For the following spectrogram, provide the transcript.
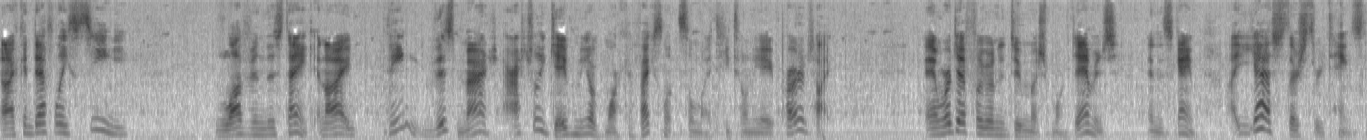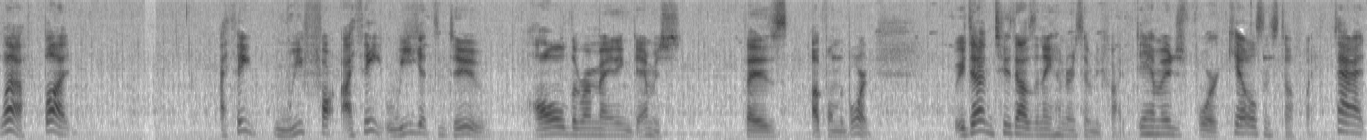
And I can definitely see love in this tank. And I think this match actually gave me a mark of excellence on my T28 prototype. And we're definitely going to do much more damage in this game. Uh, yes, there's three tanks left, but I think we I think we get to do all the remaining damage that is up on the board. We've done 2,875 damage, 4 kills, and stuff like that,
